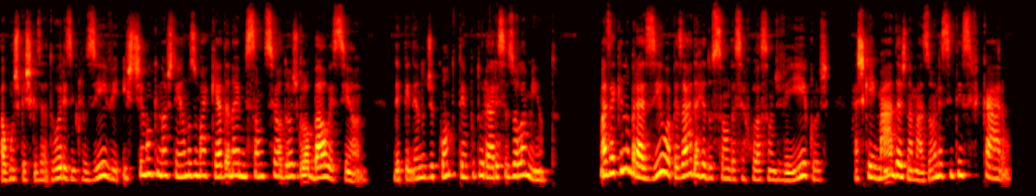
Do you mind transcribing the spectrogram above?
Alguns pesquisadores, inclusive, estimam que nós tenhamos uma queda na emissão de CO2 global esse ano, dependendo de quanto tempo durar esse isolamento. Mas aqui no Brasil, apesar da redução da circulação de veículos, as queimadas na Amazônia se intensificaram,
